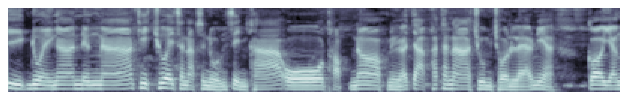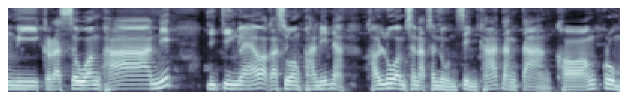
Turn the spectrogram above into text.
อีกหน่วยงานหนึ่งนะที่ช่วยสนับสนุนสินค้าโอท็อปนอกเหนือจากพัฒนาชุมชนแล้วเนี่ย ก็ยังมีกระทรวงพาณิชย์ จริงๆ แล้วอะกระทรวงพาณิชย์น่ะเขาร่วมสนับสนุนสินค้าต่างๆ ของกลุ่ม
